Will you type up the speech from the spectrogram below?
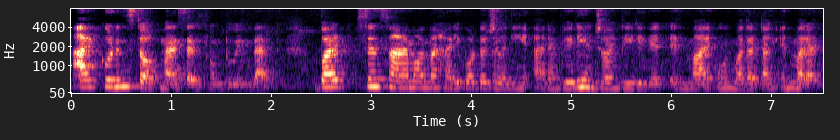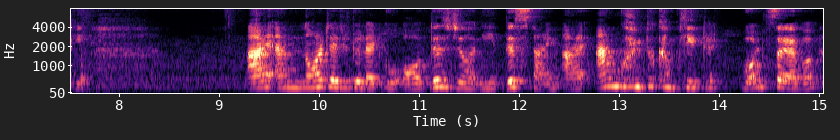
I couldn't stop myself from doing that. But since I am on my Harry Potter journey and I'm really enjoying reading it in my own mother tongue in Marathi, I am not ready to let go of this journey this time. I am going to complete it whatsoever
